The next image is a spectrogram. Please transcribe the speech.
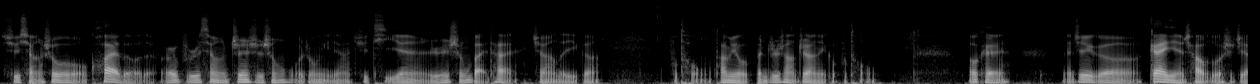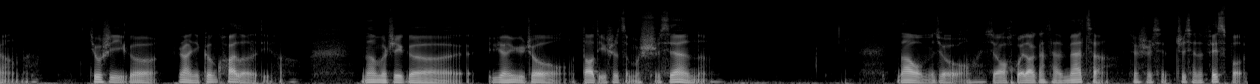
去享受快乐的，而不是像真实生活中一样去体验人生百态这样的一个不同，他们有本质上这样的一个不同。OK。那这个概念差不多是这样的，就是一个让你更快乐的地方。那么这个元宇宙到底是怎么实现呢？那我们就就要回到刚才 Meta，就是之前的 Facebook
